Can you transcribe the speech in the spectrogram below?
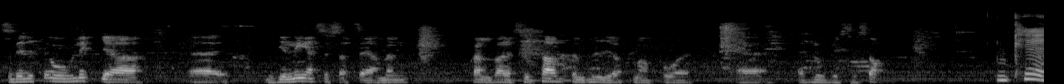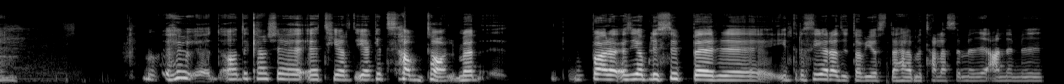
Så det är lite olika eh, geneser så att säga, men själva resultaten blir att man får eh, ett blodbriststillstånd. Okej. Hur, ja, det kanske är ett helt eget samtal, men bara, alltså jag blir superintresserad eh, av just det här med talassemi, anemi,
